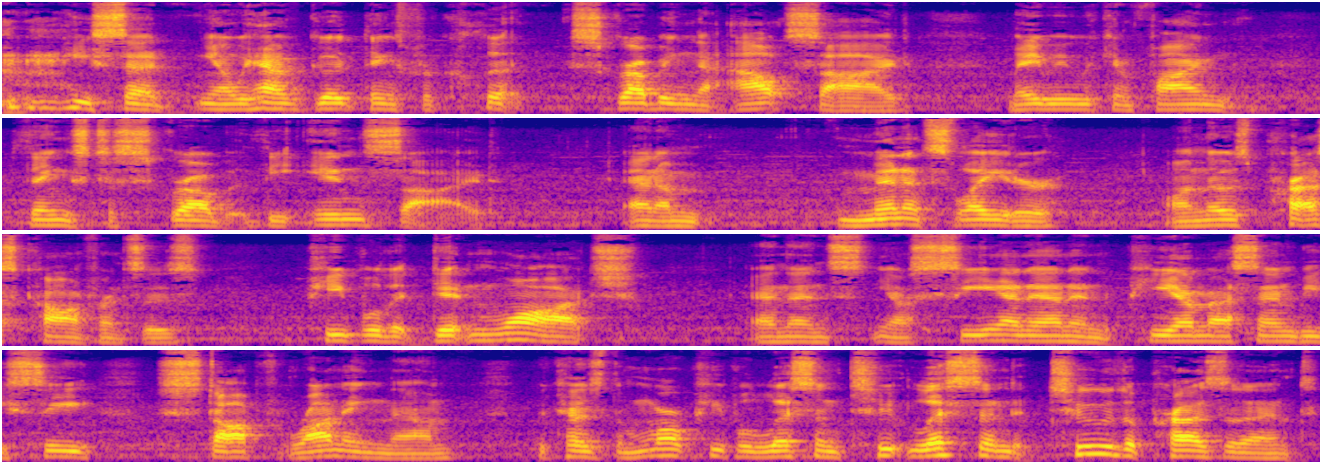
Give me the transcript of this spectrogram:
he said, you know, we have good things for cl- scrubbing the outside. Maybe we can find things to scrub the inside. And um, minutes later, on those press conferences, people that didn't watch, and then you know CNN and PMSNBC stopped running them because the more people listened to listened to the president,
